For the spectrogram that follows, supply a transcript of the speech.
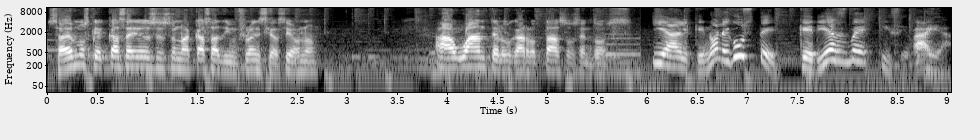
sabemos que Casa de Dios es una casa de influencia, ¿sí o no? Aguante los garrotazos entonces. Y al que no le guste, que diezme y se vaya.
